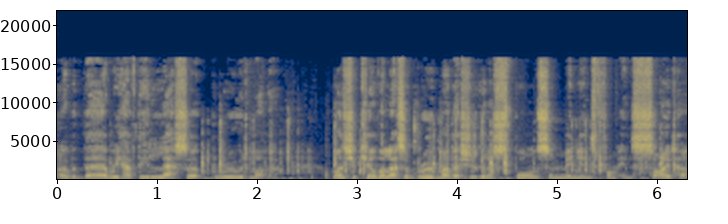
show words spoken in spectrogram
Over there we have the Lesser Brood Mother. Once you kill the Lesser Brood Mother, she's going to spawn some minions from inside her,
